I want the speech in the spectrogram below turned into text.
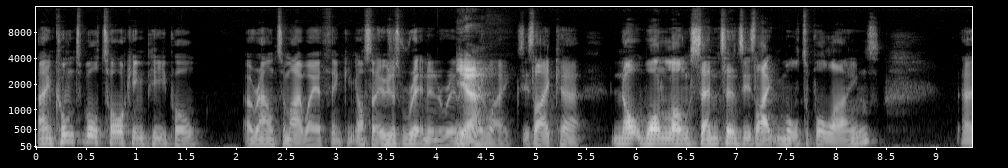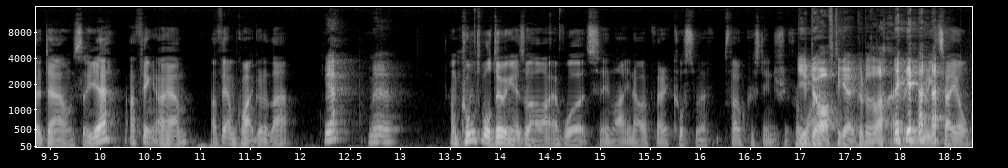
I'm comfortable talking people around to my way of thinking. Oh, sorry, it was just written in a really yeah. weird way. Cause it's like uh, not one long sentence; it's like multiple lines uh, down. So yeah, I think I am. I think I'm quite good at that. Yeah, yeah. I'm comfortable doing it as well. I've worked in like you know a very customer focused industry for. you while. You do have to get good at that. yeah. retail.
